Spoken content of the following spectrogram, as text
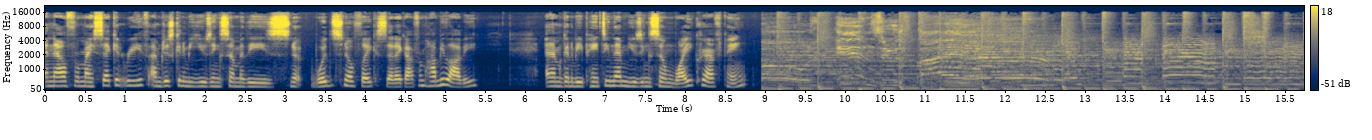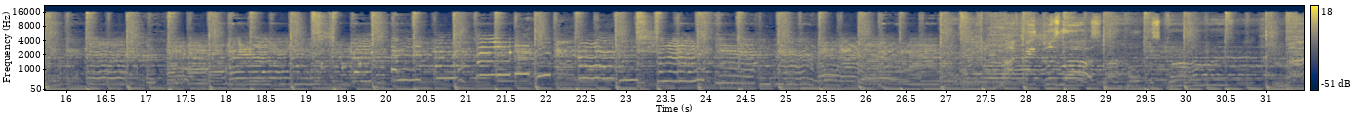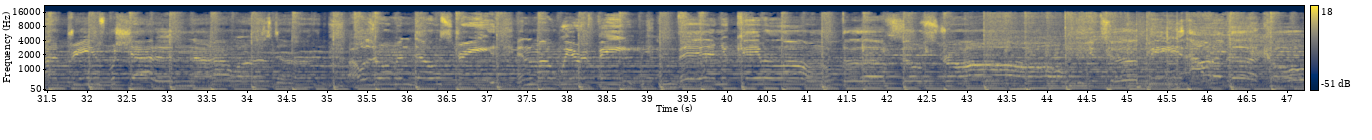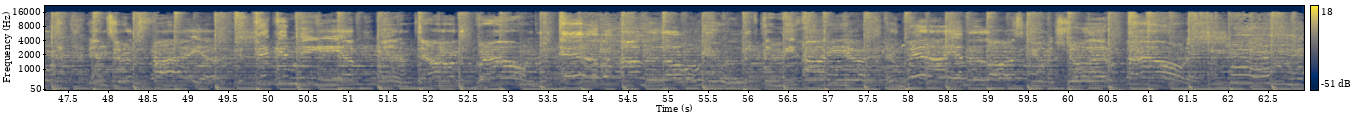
And now for my second wreath, I'm just going to be using some of these snow wood snowflakes that I got from Hobby Lobby. And I'm going to be painting them using some white craft paint.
